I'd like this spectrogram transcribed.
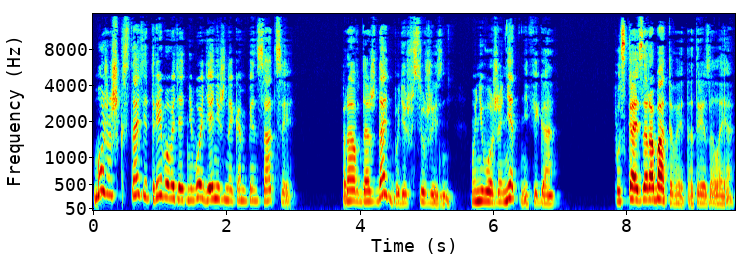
«Можешь, кстати, требовать от него денежной компенсации. Правда, ждать будешь всю жизнь. У него же нет нифига». «Пускай зарабатывает», – отрезала я.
